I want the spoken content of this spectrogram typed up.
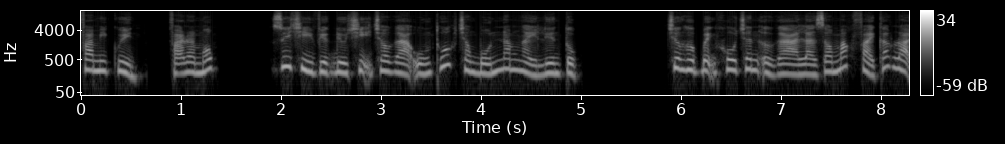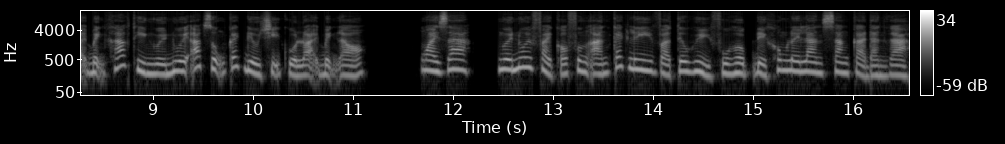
Famiquin, Faramoc. Duy trì việc điều trị cho gà uống thuốc trong 4-5 ngày liên tục. Trường hợp bệnh khô chân ở gà là do mắc phải các loại bệnh khác thì người nuôi áp dụng cách điều trị của loại bệnh đó. Ngoài ra, người nuôi phải có phương án cách ly và tiêu hủy phù hợp để không lây lan sang cả đàn gà.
